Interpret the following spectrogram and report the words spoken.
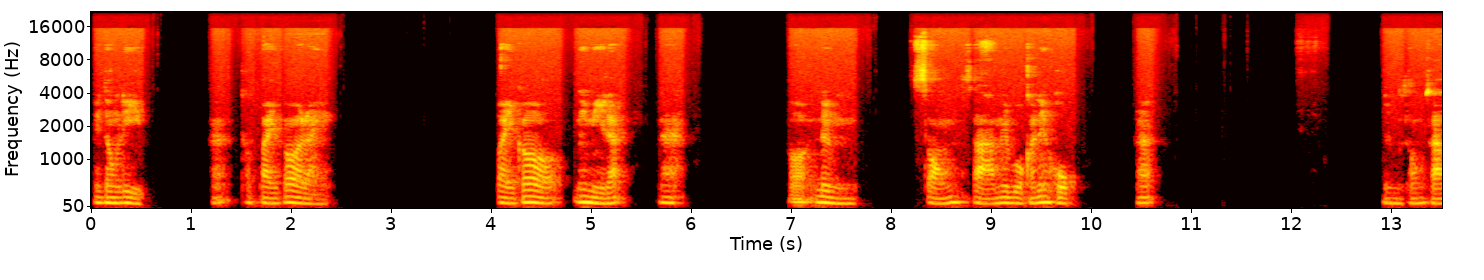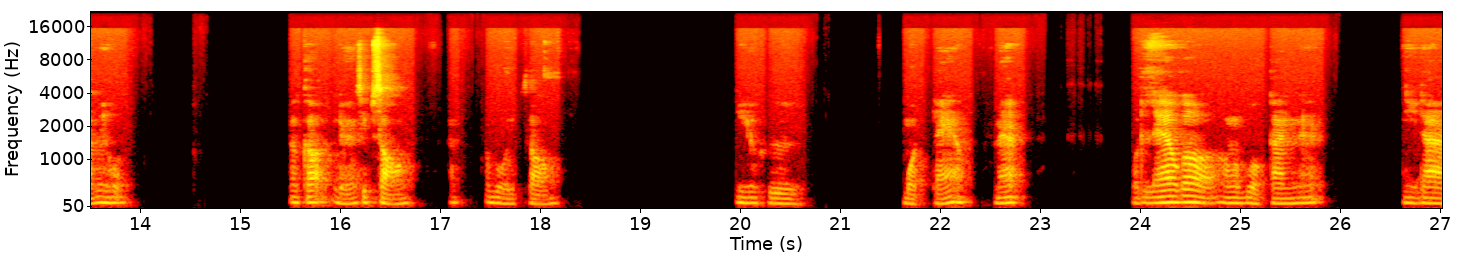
ไม่ต้องรีบนะต่อไปก็อะไร ไปก็ไม่มีละนะก็หนึ่งสองสามในบวกกันได้หกนะหนึ่งสองสามได้หกแล้วก็เหลือสิบสองครับก็บวกสิบสองนี่ก็คือหมดแล้วนะ ดแล้วก็เอามาบวกกันนะนี่ได้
